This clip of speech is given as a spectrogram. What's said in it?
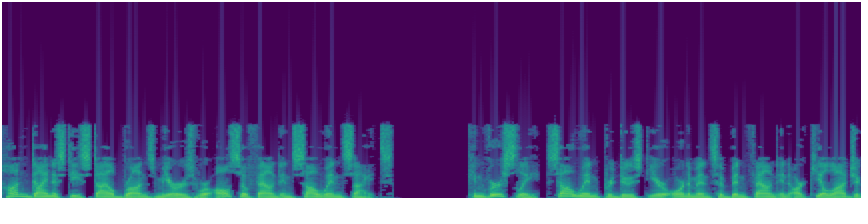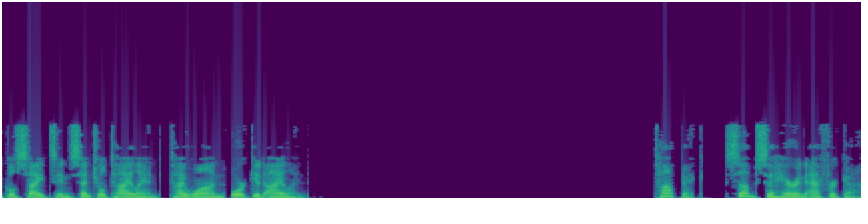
Han Dynasty-style bronze mirrors were also found in Sa Huỳnh sites. Conversely, Sa Huỳnh produced ear ornaments have been found in archaeological sites in central Thailand, Taiwan Orchid Island. Sub-Saharan Africa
